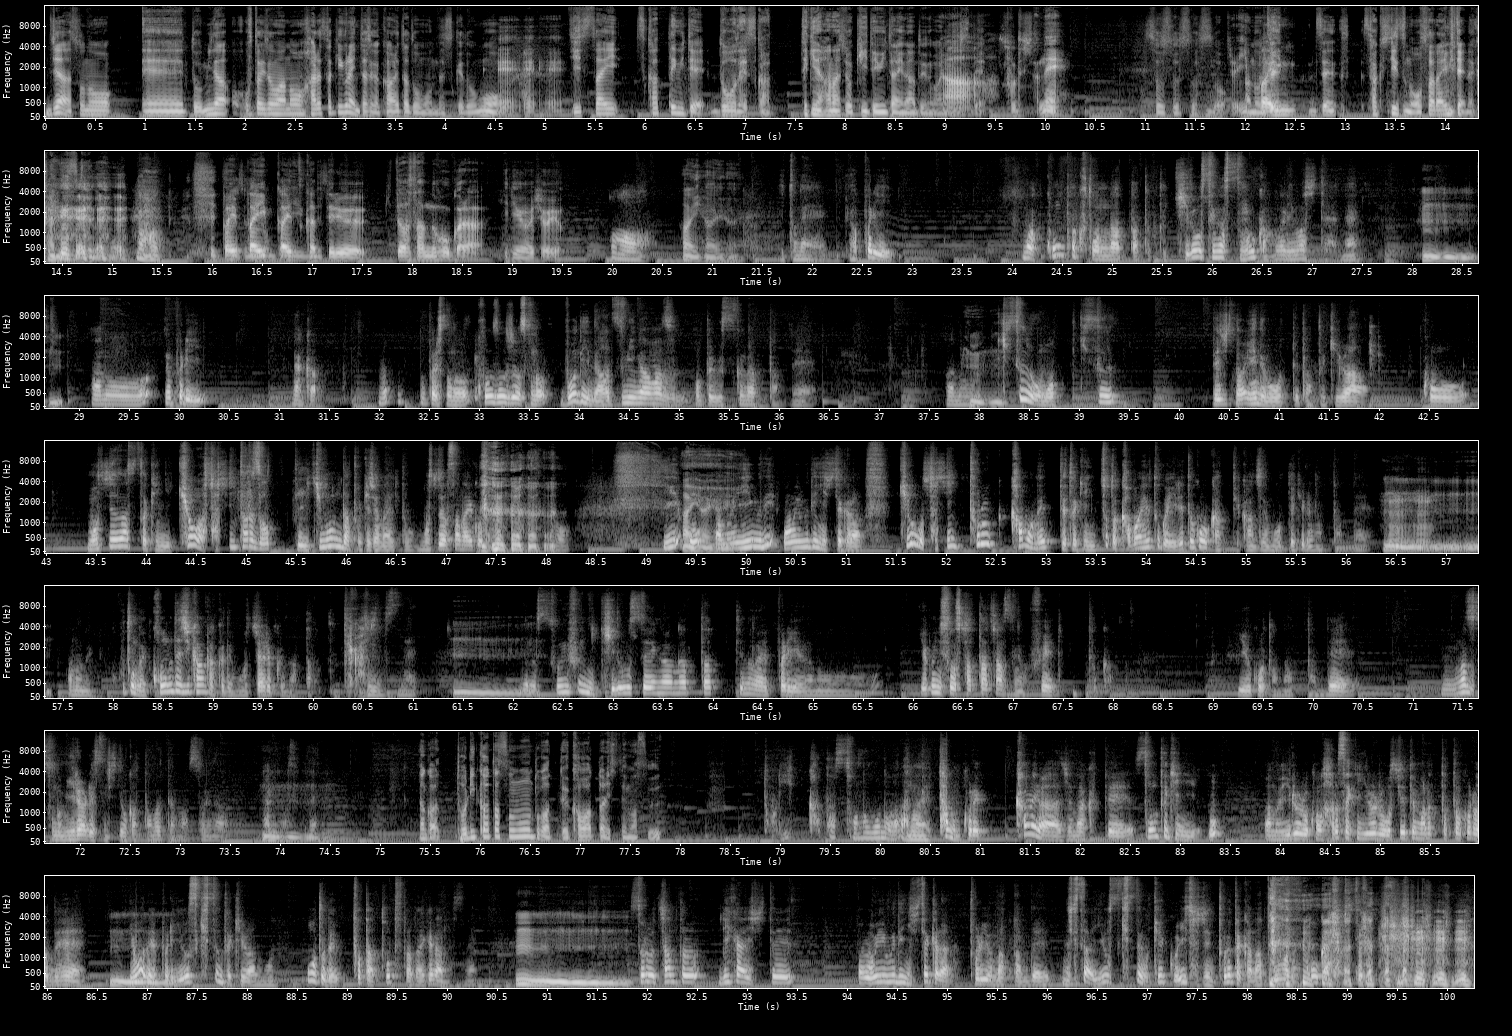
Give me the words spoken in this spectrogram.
じゃあその、えー、とみんなお二人ともあの春先ぐらいに確か買われたと思うんですけども、えー、実際使ってみてどうですか的な話を聞いてみたいなというのがありまして。そうでしたね。そうそうそうそう。あの前前昨シーズンのおさらいみたいな感じですけども。いっぱいいっぱいいっぱい使ってる北尾さんの方から聞いてみましょうよ。ああはいはいはいえっとねやっぱりまあコンパクトになったってことで機動性がすごく上がりましたよね。うんうんうんあのやっぱりなんかやっぱりその構造上そのボディの厚みがまず本当に薄くなったんであの、うんうん、奇数を持って奇数デジの N を持ってた時はこう持ち出す時に「今日は写真撮るぞ!」って意気込んだ時じゃないと持ち出さないこと OMD にしてから今日写真撮るかもねって時にちょっとカバンのとこ入れとこうかっていう感じで持っていけるようになったんで、うんうん、あのねほとんどねコンデジ感覚で持ち歩くようになったって感じですね。うん。だからそういうふうに機動性が上がったっていうのがやっぱりあの逆にそうシャッターチャンスが増えるとかいうことになったんでまずそのミラーレスにしてよかったなってまあそれがありますね。うんうん、なんか撮り方そのものとかって変わったりしてます？撮り方そのものはあの、ね、多分これカメラじゃなくてその時におあのいろいろこの春先にいろいろ教えてもらったところで、うんうん、今までやっぱり様子キスの時はもうオートで撮った撮ってただけなんですね。うんうんうん、それをちゃんと理解して OMD にしてから撮るようになったんで実は様子キスでも結構いい写真撮れたかなって今の後悔をしてる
